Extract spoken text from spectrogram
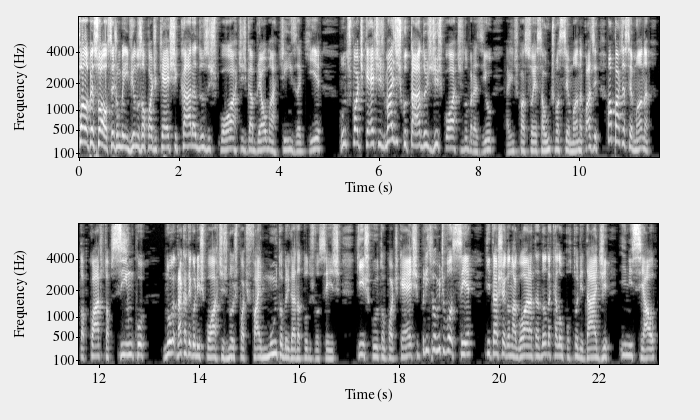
Fala pessoal, sejam bem-vindos ao podcast Cara dos Esportes, Gabriel Martins aqui, um dos podcasts mais escutados de esportes no Brasil. A gente passou essa última semana, quase uma parte da semana, top 4, top 5, no, na categoria esportes no Spotify. Muito obrigado a todos vocês que escutam o podcast, principalmente você que tá chegando agora, tá dando aquela oportunidade inicial.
